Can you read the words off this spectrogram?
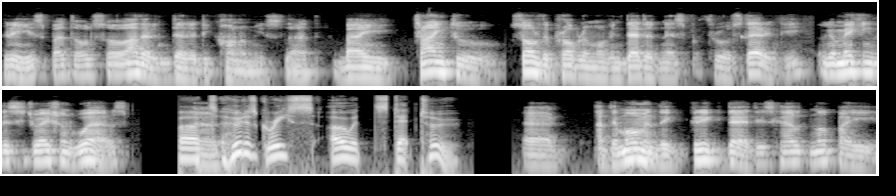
Greece, but also other indebted economies, that by trying to solve the problem of indebtedness through austerity, we are making the situation worse. But uh, who does Greece owe its debt to? Uh, at the moment, the Greek debt is held not by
